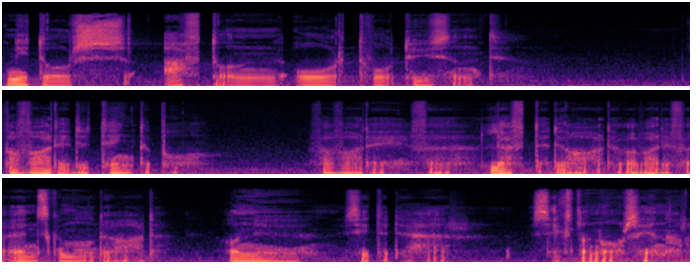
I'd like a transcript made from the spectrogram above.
nyttårsafton år 2000. Vad var det du tänkte på? Vad var det för löfte du hade? Vad var det för önskemål du hade? Och nu sitter du här 16 år senare.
